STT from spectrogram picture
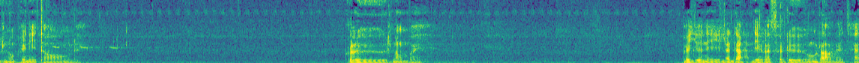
นลงไปในท้องเลย กลืนลงไป ไปอยู่ในระดับเดียวกับสะดือของเรานะจ๊ะ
